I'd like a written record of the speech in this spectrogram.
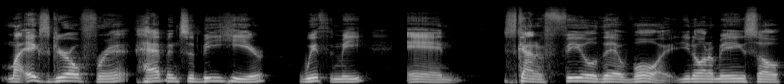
My ex girlfriend happened to be here with me and just kind of fill that void. You know what I mean? So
